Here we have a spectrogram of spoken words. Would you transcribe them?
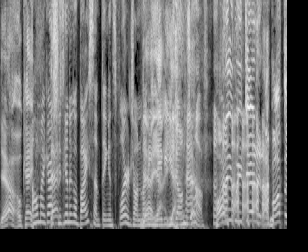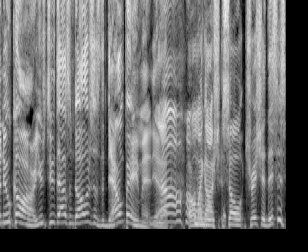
Yeah, okay. Oh my gosh, That- he's gonna go buy something and splurge on money Yeah, yeah, maybe you yeah, don't have. Honey, we did it. I bought the new car. Used two thousand dollars as the down payment. Yeah. No. Oh my gosh. So Trisha, this is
